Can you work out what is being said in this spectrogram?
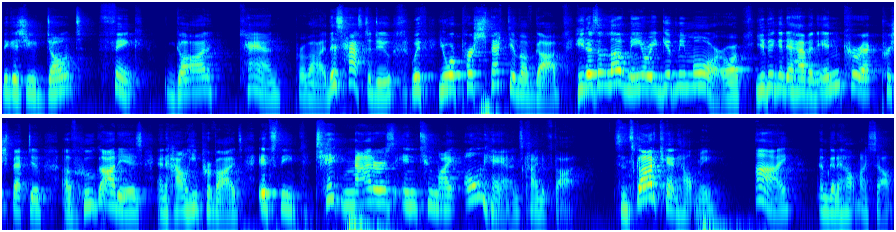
because you don't think God can provide. This has to do with your perspective of God. He doesn't love me or he'd give me more. Or you begin to have an incorrect perspective of who God is and how he provides. It's the take matters into my own hands kind of thought. Since God can't help me, I am going to help myself.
